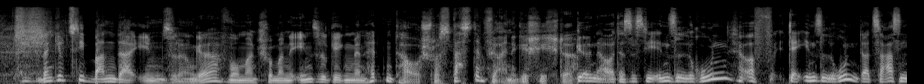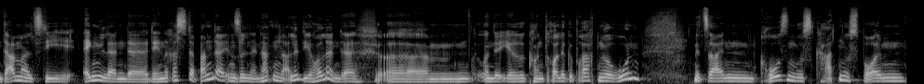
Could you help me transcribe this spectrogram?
Dann gibt's die Banda-Inseln, gell? wo man schon mal eine Insel gegen Manhattan tauscht. Was ist das denn für eine Geschichte? Genau, das ist die Insel Run. Auf der Insel Run, dort saßen damals die Engländer. Den Rest der Banda-Inseln, den hatten alle die Holländer ähm, unter ihre Kontrolle gebracht. Nur Run mit seinen großen Muskatnussbäumen,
